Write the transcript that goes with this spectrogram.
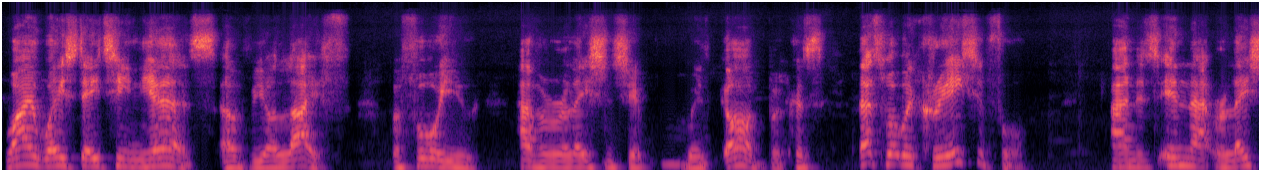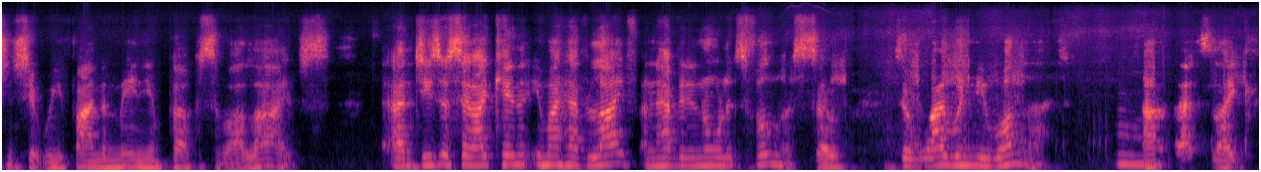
why waste 18 years of your life before you have a relationship with God? Because that's what we're created for. And it's in that relationship we find the meaning and purpose of our lives. And Jesus said, I came that you might have life and have it in all its fullness. So, so why wouldn't you want that? Mm. Uh, that's like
